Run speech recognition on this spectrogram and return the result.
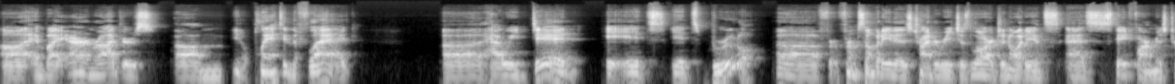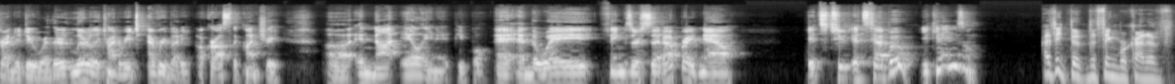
Uh, and by Aaron Rodgers, um, you know, planting the flag, uh, how he did, it's it's brutal uh, for, from somebody that is trying to reach as large an audience as State Farm is trying to do, where they're literally trying to reach everybody across the country uh, and not alienate people. And, and the way things are set up right now, it's too it's taboo. You can't use them. I think the the thing we're kind of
